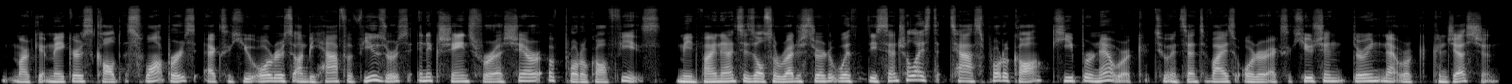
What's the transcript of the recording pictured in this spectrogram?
Market makers called swappers execute orders on behalf of users in exchange for a share of protocol fees. Mean Finance is also registered with decentralized task protocol Keep3r Network to incentivize order execution during network congestion.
